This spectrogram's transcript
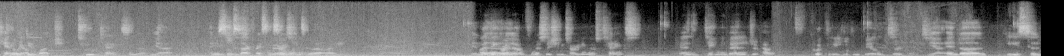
can't really do much, two tanks in that Yeah. attack. and he's still sacrificing some wings into that line. And, I think uh, right now, Formista should be targeting those tanks and taking advantage of how quickly he can build Zerglings. Yeah, and uh, he needs to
